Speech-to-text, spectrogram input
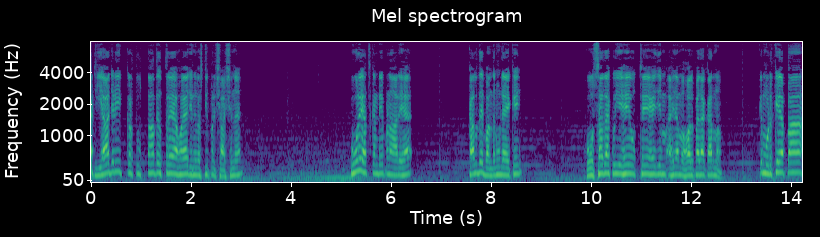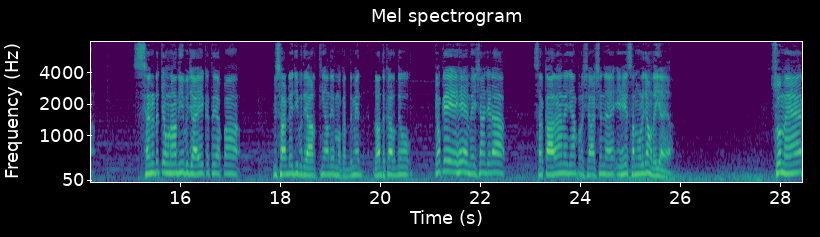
ਘਟੀਆ ਜਿਹੜੀ ਕਰਤੂਤਾਂ ਤੇ ਉਤਰਿਆ ਹੋਇਆ ਯੂਨੀਵਰਸਿਟੀ ਪ੍ਰਸ਼ਾਸਨ ਹੈ ਪੂਰੇ ਹੱਥਕੰਡੇ ਬਣਾ ਰਿਹਾ ਕੱਲ ਦੇ ਬੰਦ ਨੂੰ ਲੈ ਕੇ ਹੋ ਸਕਦਾ ਕੋਈ ਇਹ ਉੱਥੇ ਇਹ ਜਿਹਾ ਇਹ ਜਿਹਾ ਮਾਹੌਲ ਪੈਦਾ ਕਰਨ ਕਿ ਮੁੜ ਕੇ ਆਪਾਂ ਸੈਨੇਟ ਚੋਣਾਂ ਦੀ ਬਜਾਏ ਕਿਤੇ ਆਪਾਂ ਵੀ ਸਾਡੇ ਜੀ ਵਿਦਿਆਰਥੀਆਂ ਦੇ ਮੁਕੱਦਮੇ ਰੱਦ ਕਰ ਦਿਓ। ਕਿਉਂਕਿ ਇਹ ਹਮੇਸ਼ਾ ਜਿਹੜਾ ਸਰਕਾਰਾਂ ਨੇ ਜਾਂ ਪ੍ਰਸ਼ਾਸਨ ਹੈ, ਇਹ ਸਾਨੂੰ ਉਲਝਾਉਂਦਾ ਹੀ ਆਇਆ। ਸੋ ਮੈਂ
